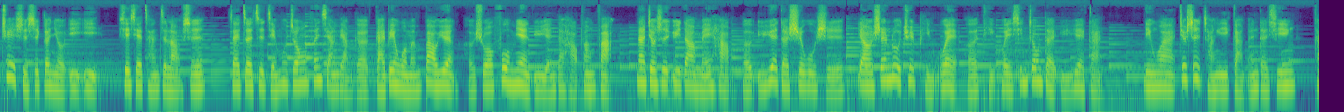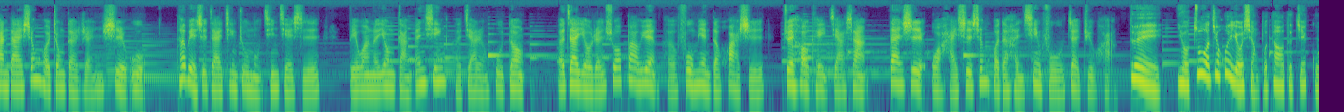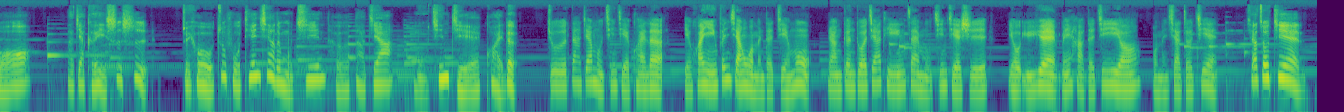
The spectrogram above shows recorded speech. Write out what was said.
确实是更有意义。谢谢禅子老师在这次节目中分享两个改变我们抱怨和说负面语言的好方法，那就是遇到美好和愉悦的事物时，要深入去品味和体会心中的愉悦感。另外，就是常以感恩的心看待生活中的人事物，特别是在庆祝母亲节时，别忘了用感恩心和家人互动。而在有人说抱怨和负面的话时，最后可以加上“但是我还是生活得很幸福”这句话。对，有做就会有想不到的结果哦。大家可以试试。最后，祝福天下的母亲和大家母亲节快乐！祝大家母亲节快乐！也欢迎分享我们的节目，让更多家庭在母亲节时有愉悦美好的记忆哦。我们下周见。下周见。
